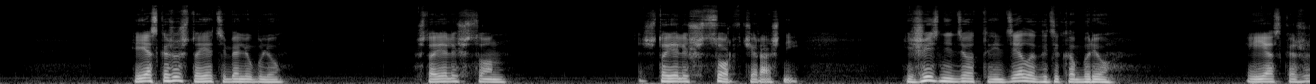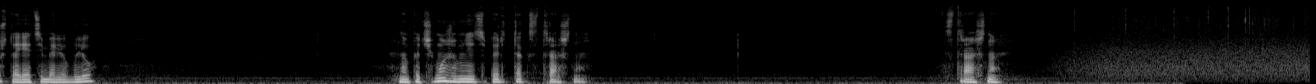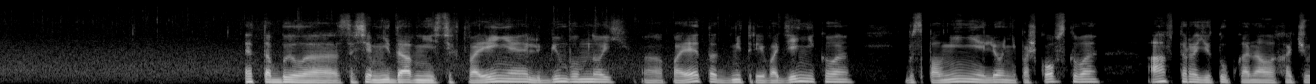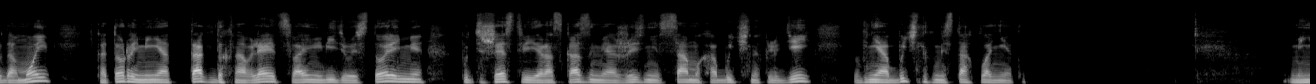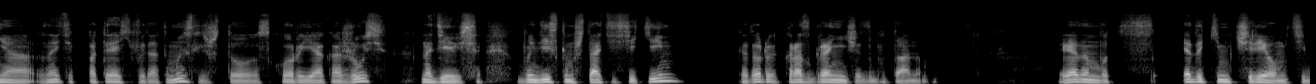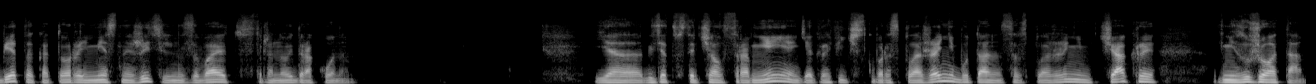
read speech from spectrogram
И я скажу, что я тебя люблю. Что я лишь сон — что я лишь ссор вчерашний. И жизнь идет, и дело к декабрю. И я скажу, что я тебя люблю. Но почему же мне теперь так страшно? Страшно. Это было совсем недавнее стихотворение любимого мной э, поэта Дмитрия Воденникова в исполнении Лени Пашковского, автора YouTube-канала «Хочу домой», который меня так вдохновляет своими видеоисториями, путешествиями и рассказами о жизни самых обычных людей в необычных местах планеты. Меня, знаете, потряхивает от мысли, что скоро я окажусь, надеюсь, в индийском штате Сиким, который как раз граничит с Бутаном. Рядом вот с эдаким чревом Тибета, который местные жители называют страной дракона. Я где-то встречал сравнение географического расположения Бутана с расположением чакры внизу живота.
